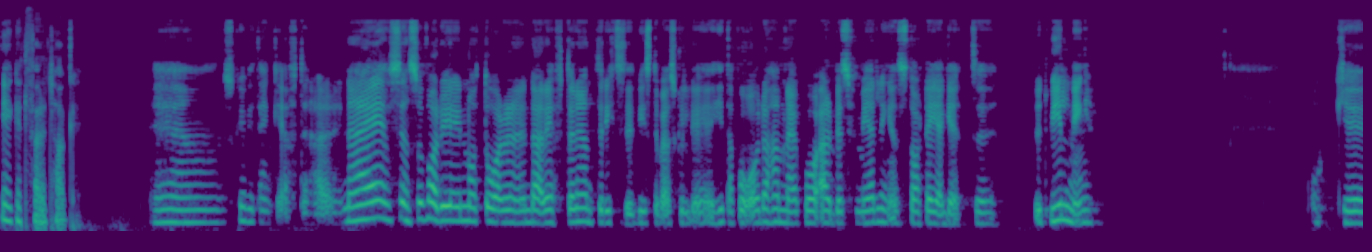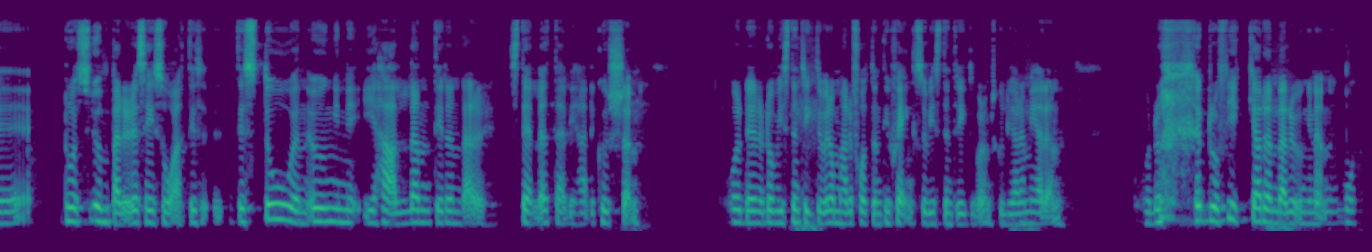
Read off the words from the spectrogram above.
eget företag? Eh, ska vi tänka efter här. Nej, sen så var det något år därefter när jag inte riktigt visste vad jag skulle hitta på och då hamnade jag på Arbetsförmedlingen, starta eget-utbildning. Eh, och eh, då slumpade det sig så att det, det stod en ugn i hallen till det där stället där vi hade kursen. Och det, de visste inte riktigt, de hade fått den till skänks och visste inte riktigt vad de skulle göra med den. Och då, då fick jag den där ugnen mot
